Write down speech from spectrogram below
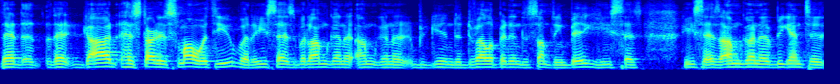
that, that God has started small with you, but he says, But I'm going to I'm gonna begin to develop it into something big. He says, he says I'm going to begin to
